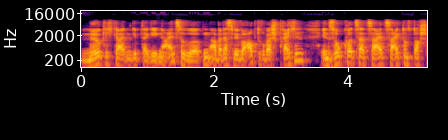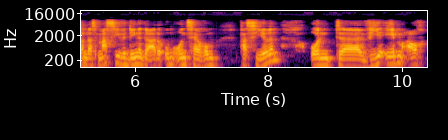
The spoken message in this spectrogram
Möglichkeiten gibt, dagegen einzuwirken. Aber dass wir überhaupt darüber sprechen in so kurzer Zeit, zeigt uns doch schon, dass massive Dinge gerade um uns herum passieren und äh, wir eben auch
